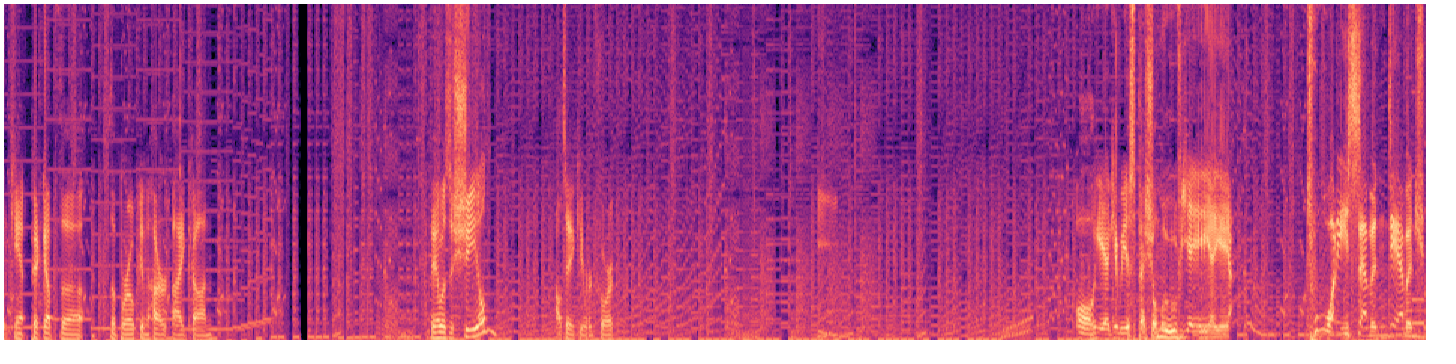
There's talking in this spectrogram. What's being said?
We can't pick up the the broken heart icon. Think it was a shield? I'll take your word for it. Oh yeah, give me a special move. Yeah, yeah, yeah, yeah. 27 damage.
